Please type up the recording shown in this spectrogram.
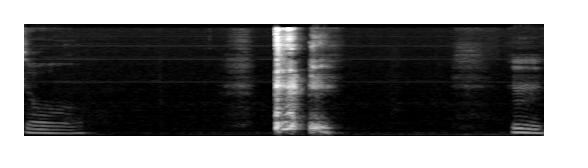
So. hm.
